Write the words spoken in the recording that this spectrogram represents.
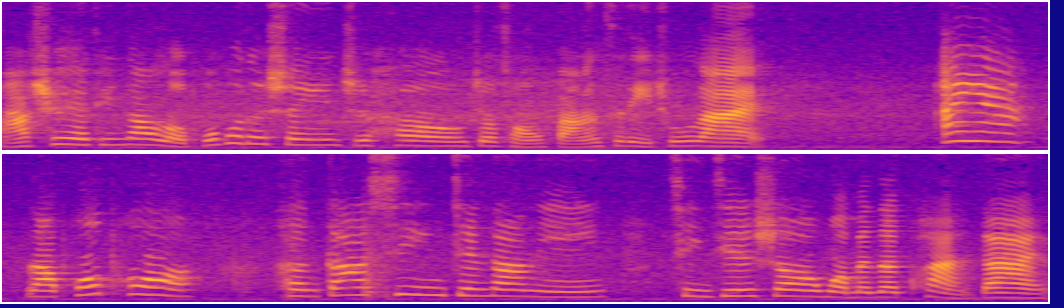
麻雀听到老婆婆的声音之后，就从房子里出来。哎呀，老婆婆，很高兴见到您，请接受我们的款待。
